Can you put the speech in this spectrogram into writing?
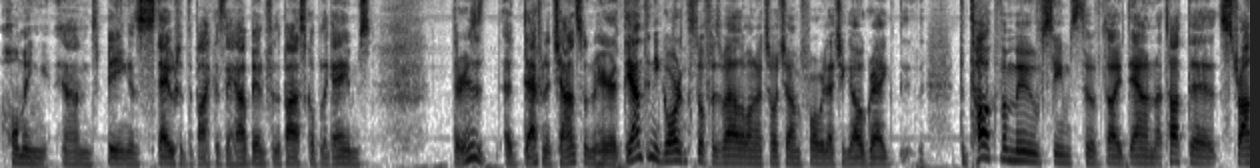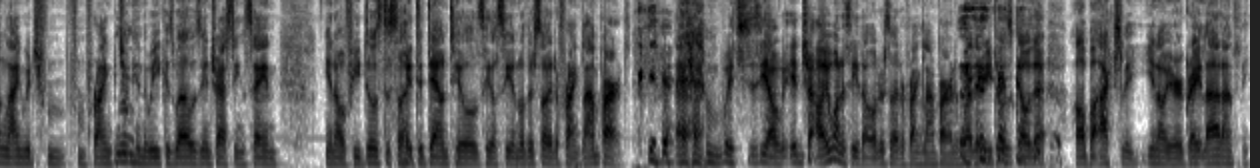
humming and being as stout at the back as they have been for the past couple of games there is a definite chance for them here. The Anthony Gordon stuff as well, I want to touch on before we let you go, Greg. The talk of a move seems to have died down. I thought the strong language from, from Frank mm. in the week as well was interesting, saying, you know, if he does decide to down tools, he'll see another side of Frank Lampard, yeah. um, which is, you know, I want to see the other side of Frank Lampard and whether he does go the, oh, but actually, you know, you're a great lad, Anthony.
